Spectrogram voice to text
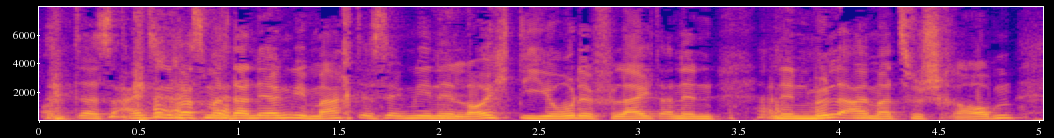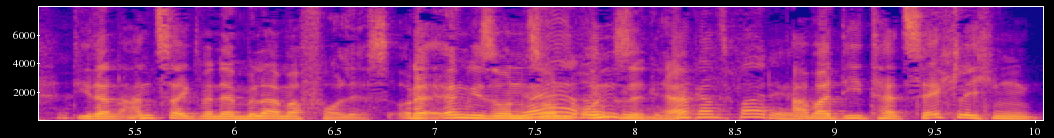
Und das Einzige, was man dann irgendwie macht, ist irgendwie eine Leuchtdiode vielleicht an den, an den Mülleimer zu schrauben, die dann anzeigt, wenn der Mülleimer voll ist. Oder irgendwie so ein, Ja, so ein ja, Unsinn. Ja? ganz bei dir, ja. Aber die tatsächlichen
